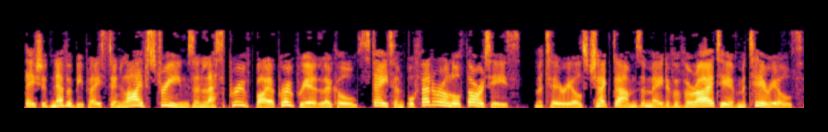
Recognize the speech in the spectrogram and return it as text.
They should never be placed in live streams unless approved by appropriate local, state and or federal authorities. Materials Check dams are made of a variety of materials.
